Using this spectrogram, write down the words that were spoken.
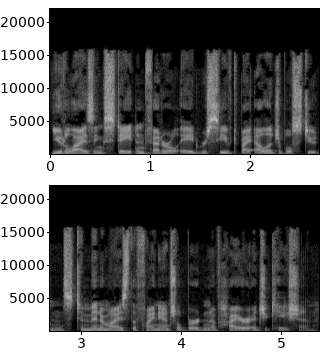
utilizing state and federal aid received by eligible students to minimize the financial burden of higher education.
